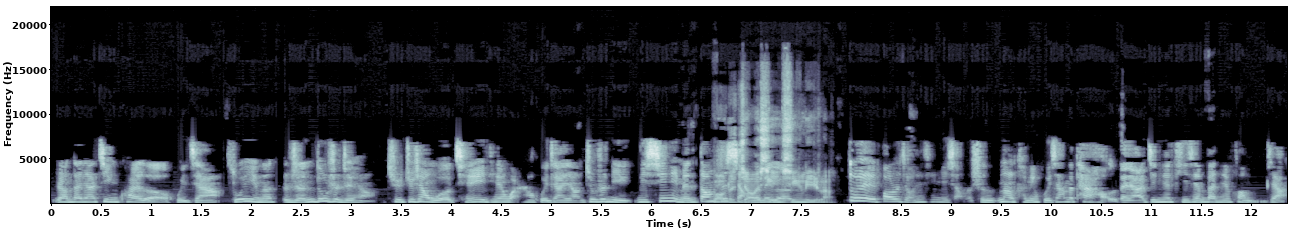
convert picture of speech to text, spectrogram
让大家尽快的回家，所以呢，人都是这样，就就像我前一天晚上回家一样，就是你你心里面当时想的那个，心理了。对，抱着侥幸心理想的是，那肯定回家那太好了，大家今天提前半天放假。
